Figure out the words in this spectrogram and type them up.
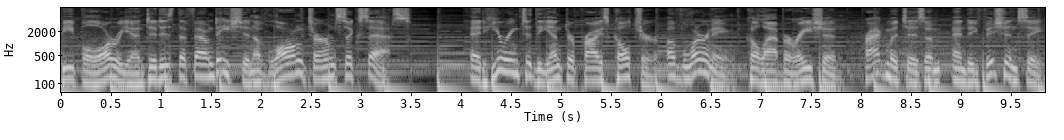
People-oriented is the foundation of long-term success adhering to the enterprise culture of learning, collaboration, pragmatism, and efficiency.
